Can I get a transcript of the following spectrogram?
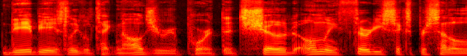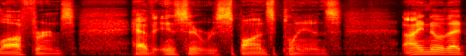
the ABA's legal technology report that showed only 36% of law firms have incident response plans. I know that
